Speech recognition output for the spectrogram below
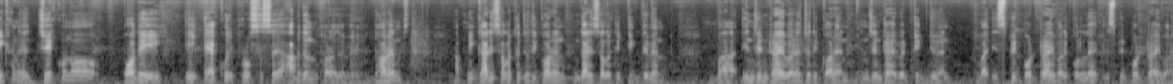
এইখানে যে কোনো পদেই এই একই প্রসেসে আবেদন করা যাবে। ধরেন আপনি গাড়ি চালকে যদি করেন, গাড়ি চালকে টিক দেবেন বা ইঞ্জিন ড্রাইভারে যদি করেন, ইঞ্জিন ড্রাইভার টিক দিবেন বা স্পিড বোট ড্রাইভার করলে স্পিড বোট ড্রাইভার।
